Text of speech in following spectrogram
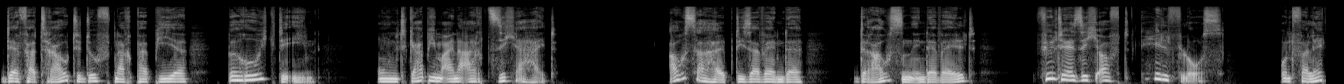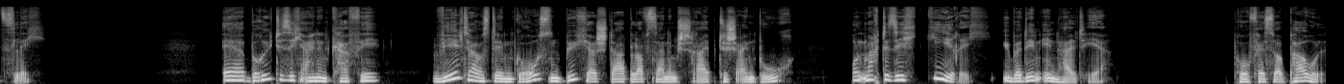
Der vertraute Duft nach Papier beruhigte ihn und gab ihm eine Art Sicherheit. Außerhalb dieser Wände, draußen in der Welt, fühlte er sich oft hilflos und verletzlich. Er brühte sich einen Kaffee, wählte aus dem großen Bücherstapel auf seinem Schreibtisch ein Buch und machte sich gierig über den Inhalt her. Professor Paul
